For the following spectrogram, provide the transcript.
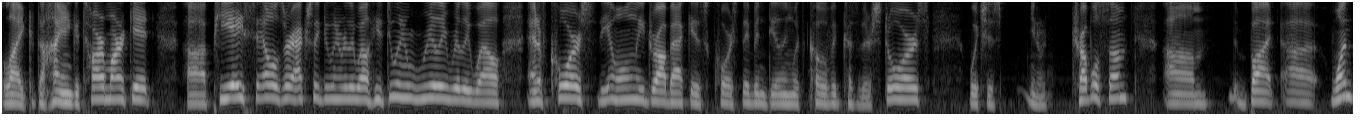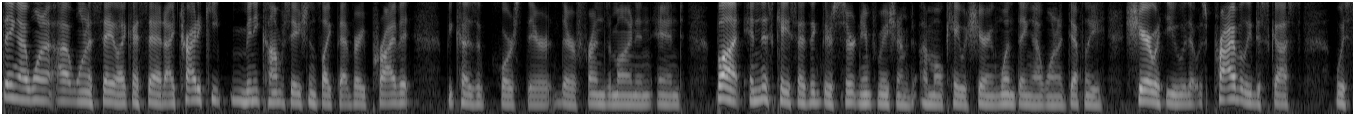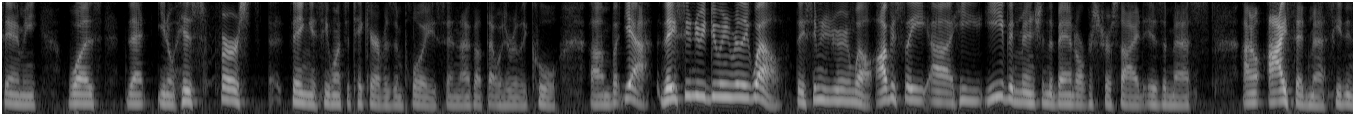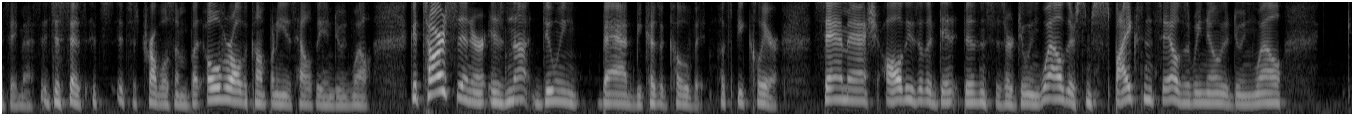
like the high end guitar market. Uh, PA sales are actually doing really well. He's doing really, really well. And of course, the only drawback is, of course, they've been dealing with COVID because of their stores, which is, you know, troublesome. Um, but uh, one thing I want I want to say, like I said, I try to keep many conversations like that very private because, of course, they're they're friends of mine. And and but in this case, I think there's certain information I'm, I'm okay with sharing. One thing I want to definitely share with you that was privately discussed with Sammy was that you know his first thing is he wants to take care of his employees, and I thought that was really cool. Um, but yeah, they seem to be doing really well. They seem to be doing well. Obviously, uh, he, he even mentioned the band orchestra side is a mess. I don't. I said mess. He didn't say mess. It just says it's it's a troublesome. But overall, the company is healthy and doing well. Guitar Center is not doing bad because of COVID. Let's be clear. Sam Ash, all these other businesses are doing well. There's some spikes in sales, as we know, they're doing well.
